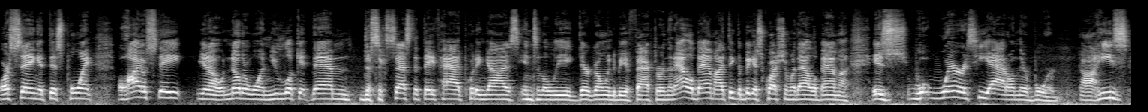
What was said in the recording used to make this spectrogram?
are saying at this point, Ohio State you know, another one, you look at them, the success that they've had putting guys into the league, they're going to be a factor. And then Alabama, I think the biggest question with Alabama is where is he at on their board? Uh, he's,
